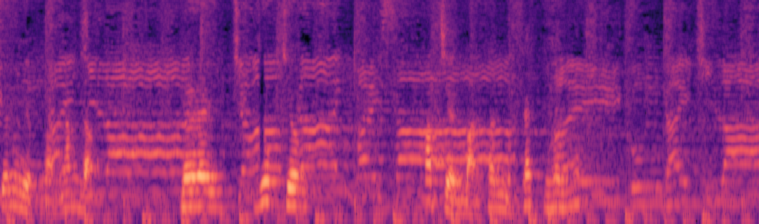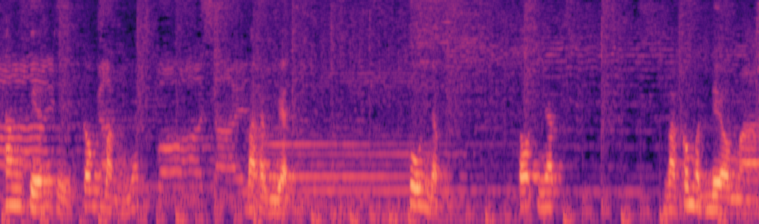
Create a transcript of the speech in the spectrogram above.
chuyên nghiệp và năng động. Nơi đây giúp Trương phát triển bản thân một cách nhanh nhất thăng tiến thì công bằng nhất và đặc biệt thu nhập tốt nhất. Và có một điều mà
